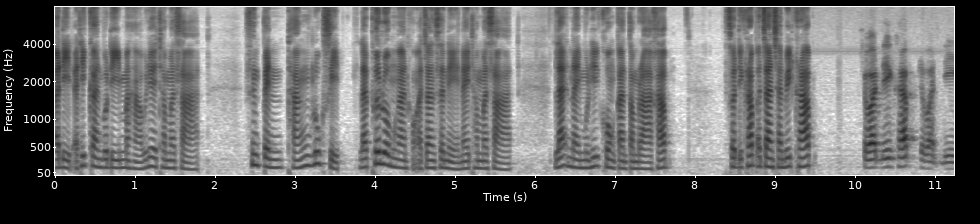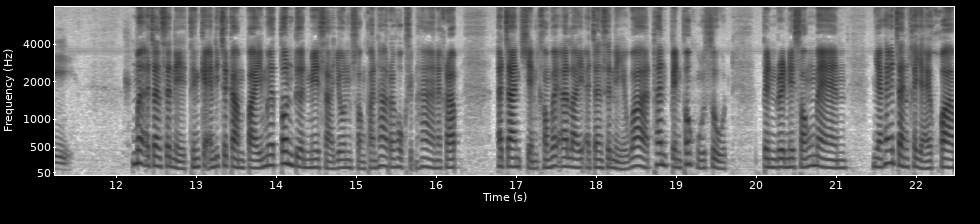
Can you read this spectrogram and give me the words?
อดีตอธิการบดีมหาวิทยาลัยธรรมศาสตร์ ซึ่งเป็นทั้งลูกศิษย์และเพื่อร่วมงานของอาจารย์เสน่ห์ในธรรมศาสตร์ และในมูลนิธิโครงการตำราครับ สวัสดีครับอาจารย์ชันวิทย์ครับ สวัสดีครับ สวัสดี เมื่ออาจารย์เสน่ห์ถึงแก่อนิจกรรมไปเมื่อต้นเดือนเมษายน 2565 นะครับ อาจารย์เขียนคำไว้อะไรอาจารย์เสน่ห์ว่าท่านเป็นพหูสูตร เป็นเรเนซองแมน อยากให้อาจารย์ขยายความ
